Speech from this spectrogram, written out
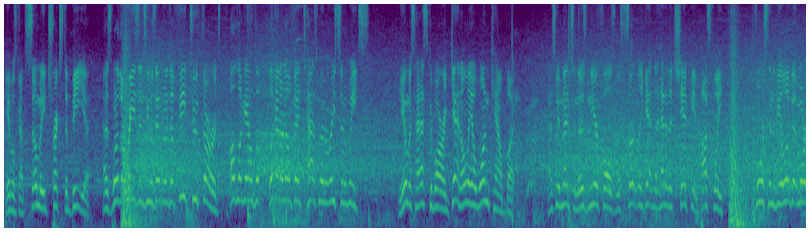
Gable's got so many tricks to beat you. That is one of the reasons he was able to defeat two-thirds of Legado del Fantasma in recent weeks. He almost had Escobar again, only a one count, but as we mentioned, those near falls will certainly get in the head of the champion, possibly force him to be a little bit more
